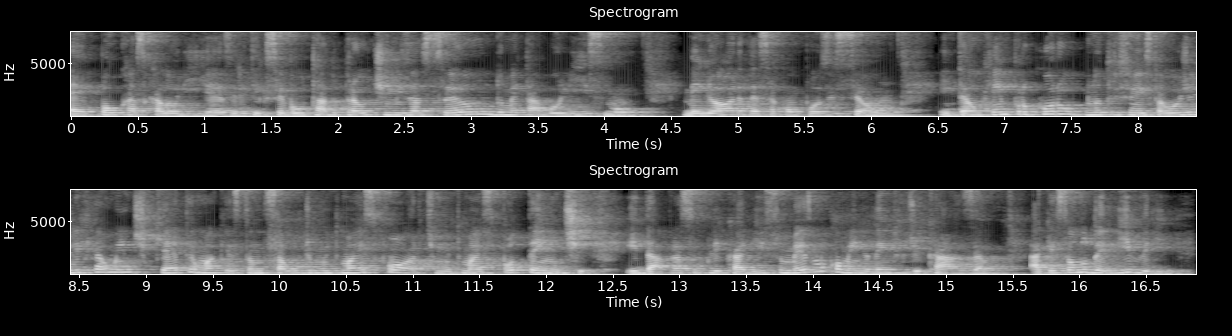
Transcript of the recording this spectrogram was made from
é, poucas calorias, ele tem que ser voltado para a otimização do metabolismo, melhora dessa composição. Então, quem procura o nutricionista hoje, ele realmente quer ter uma questão de saúde muito mais forte, muito mais potente, e dá para se aplicar isso mesmo comendo dentro de casa. A questão do delivery,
